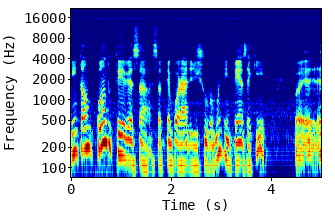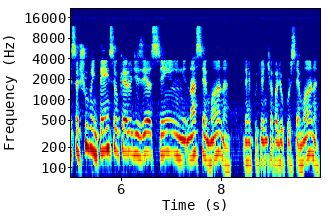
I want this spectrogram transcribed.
Então, quando teve essa, essa temporada de chuva muito intensa aqui, eh, essa chuva intensa, eu quero dizer assim, na semana, né, porque a gente avaliou por semana,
